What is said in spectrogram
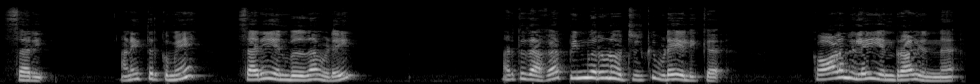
சரி. அனைத்திற்குமே சரி என்பதுதான் விடை. அடுத்ததாக பின்வருவனவற்றிற்கு விடையளிக்க. காலநிலை என்றால் என்ன?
